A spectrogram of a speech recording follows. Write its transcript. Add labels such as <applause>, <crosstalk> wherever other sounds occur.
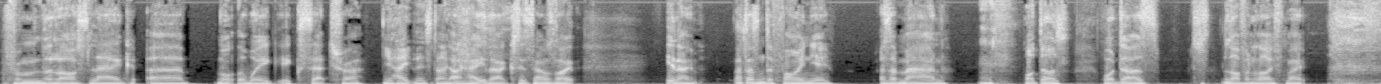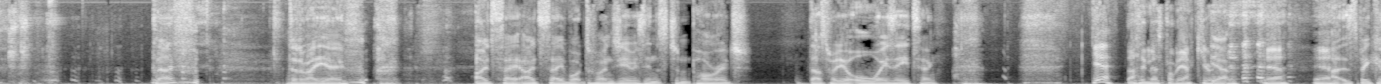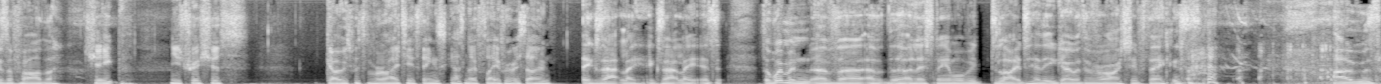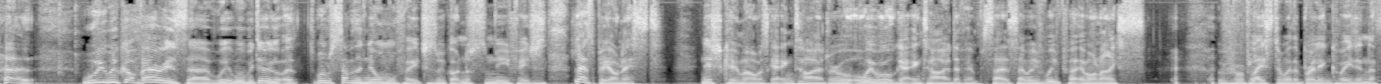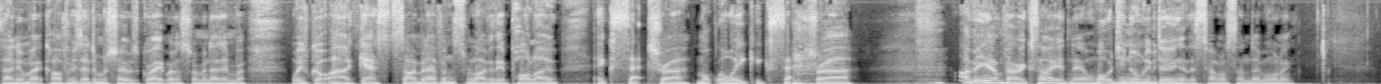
from the last leg, uh, mock the week, etc. You hate this, don't you? I hate that because it sounds like, you know, that doesn't define you as a man. <laughs> what does? What does? Just love and life, mate. no? Don't know about you. I'd say I'd say what defines you is instant porridge. That's what you're always eating. Yeah, I think that's probably accurate. Yeah. yeah, yeah. Uh, speak as a father. Cheap, nutritious, goes with a variety of things, has no flavour of its own. Exactly, exactly. It's, the women of, uh, of that are listening and will be delighted to hear that you go with a variety of things. <laughs> um, so we, we've got various. Uh, we, we'll be doing uh, some of the normal features. We've got some new features. Let's be honest. Nish Kumar was getting tired. We were all, we were all getting tired of him. So, so we've we've put him on ice. We've replaced him with a brilliant comedian, Nathaniel Metcalfe, whose Edinburgh show was great when I saw him in Edinburgh. We've got our guest Simon Evans from Live at the Apollo, etc. Mock the Week, etc. I mean, I'm very excited, Neil. What would you normally be doing at this time on a Sunday morning?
